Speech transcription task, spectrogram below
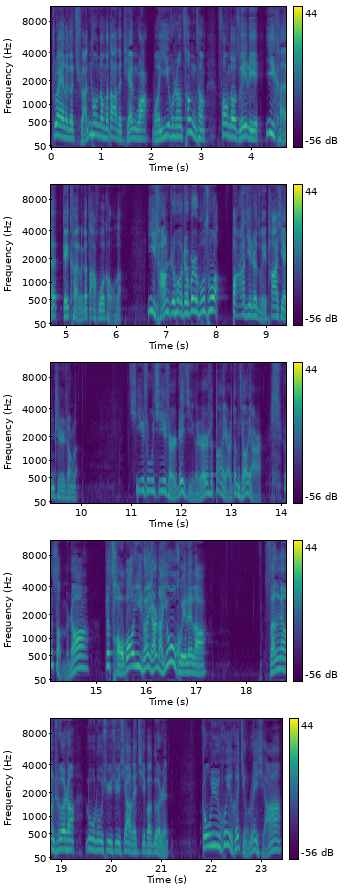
拽了个拳头那么大的甜瓜往衣服上蹭蹭，放到嘴里一啃，给啃了个大豁口子。一尝之后，这味儿不错，吧唧着嘴，他先吃上了。七叔七婶这几个人是大眼瞪小眼，说怎么着？这草包一转眼咋又回来了？三辆车上陆陆续续下来七八个人，周玉慧和景瑞霞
